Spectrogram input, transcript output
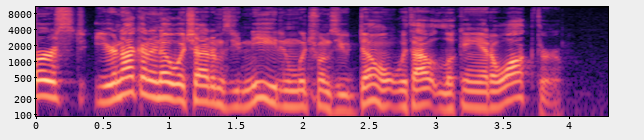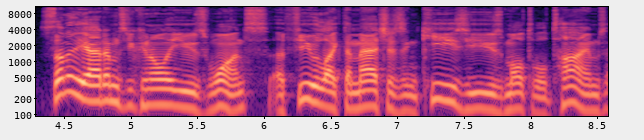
First, you're not going to know which items you need and which ones you don't without looking at a walkthrough. Some of the items you can only use once, a few like the matches and keys you use multiple times,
